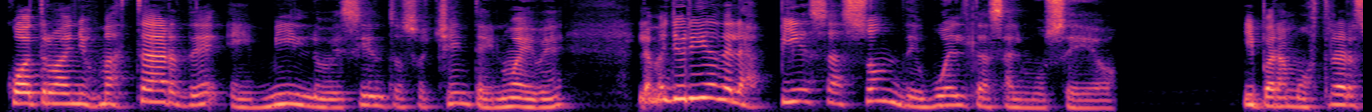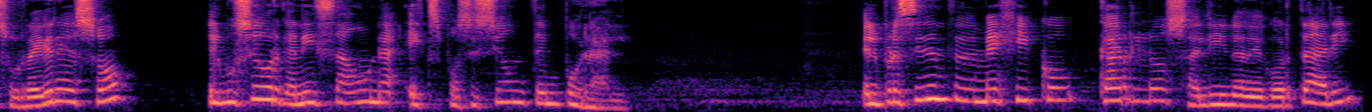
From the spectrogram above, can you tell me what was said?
Cuatro años más tarde, en 1989, la mayoría de las piezas son devueltas al museo. Y para mostrar su regreso, el museo organiza una exposición temporal. El presidente de México, Carlos Salina de Gortari,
